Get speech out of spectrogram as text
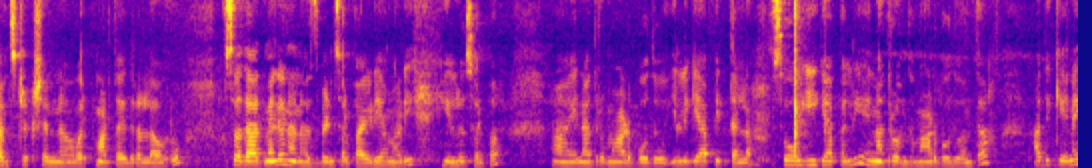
ಕನ್ಸ್ಟ್ರಕ್ಷನ್ ವರ್ಕ್ ಮಾಡ್ತಾ ಇದ್ರಲ್ಲ ಅವರು. ಸೊ ಅದಾದಮೇಲೆ ನನ್ನ ಹಸ್ಬೆಂಡ್ ಸ್ವಲ್ಪ ಐಡಿಯಾ ಮಾಡಿ, ಇಲ್ಲೂ ಸ್ವಲ್ಪ ಏನಾದರೂ ಮಾಡ್ಬೋದು. ಇಲ್ಲಿ ಗ್ಯಾಪ್ ಇತ್ತಲ್ಲ. ಸೊ ಈ ಗ್ಯಾಪಲ್ಲಿ ಏನಾದರೂ ಒಂದು ಮಾಡ್ಬೋದು ಅಂತ. ಅದಕ್ಕೇನೆ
